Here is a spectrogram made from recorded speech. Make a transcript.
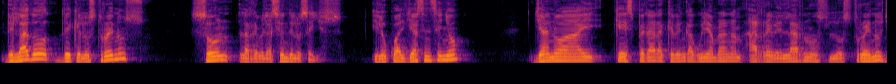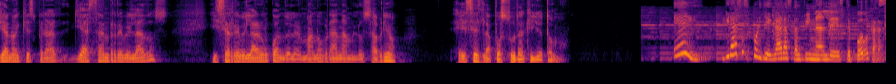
Del lado de que los truenos son la revelación de los sellos y lo cual ya se enseñó. Ya no hay que esperar a que venga William Branham a revelarnos los truenos, ya no hay que esperar, ya están revelados y se revelaron cuando el hermano Branham los abrió. Esa es la postura que yo tomo. ¡Hey! Gracias por llegar hasta el final de este podcast.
